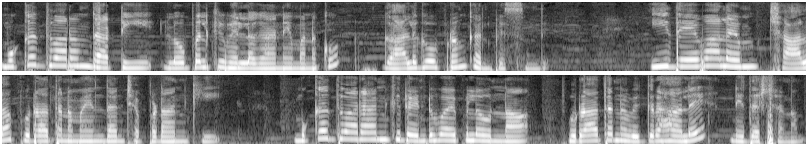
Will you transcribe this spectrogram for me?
ముఖద్వారం దాటి లోపలికి వెళ్ళగానే మనకు గాలిగోపురం కనిపిస్తుంది. ఈ దేవాలయం చాలా పురాతనమైనదని చెప్పడానికి. ముఖద్వారానికి రెండు వైపులా ఉన్న పురాతన విగ్రహాలే నిదర్శనం.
